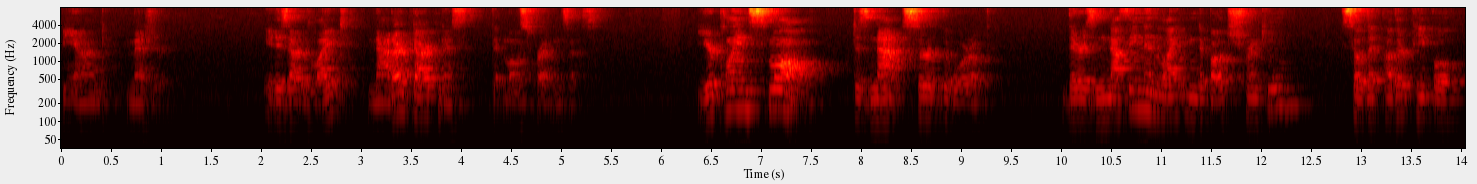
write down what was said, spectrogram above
beyond measure. It is our light, not our darkness, that most frightens us. Your playing small does not serve the world. There is nothing enlightened about shrinking so that other people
